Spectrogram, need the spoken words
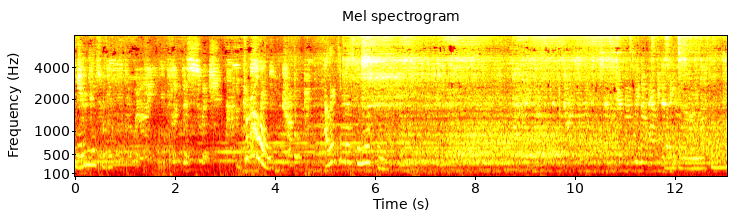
Maybe I should. When I flip this switch, Bro, I reckon that's nothing. you're probably not happy to see.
